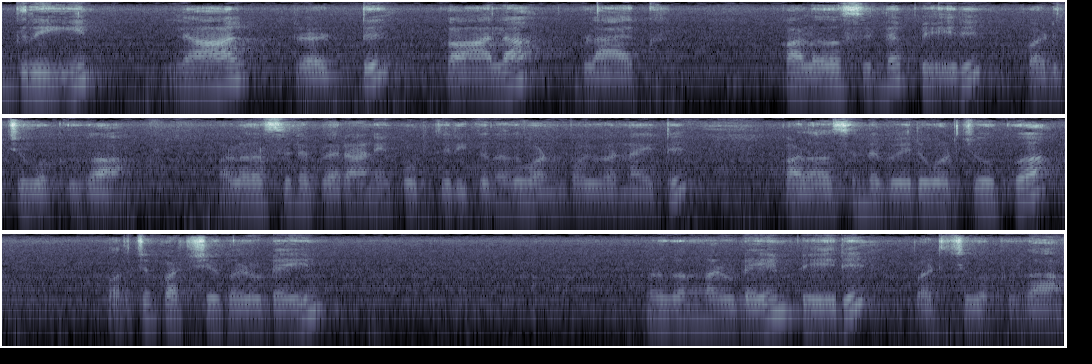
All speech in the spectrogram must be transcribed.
ഗ്രീൻ ലാൽ റെഡ് കാല ബ്ലാക്ക്. കളേഴ്സിന്റെ പേര് പഠിച്ചു വെക്കുക. കളേഴ്സിന്റെ പേരാണ് ഈ കൊടുത്തിരിക്കുന്നത്. വൺ ബൈ വൺ ആയിട്ട് കളേഴ്സിന്റെ പേര് പഠിച്ചു വെക്കുക. കുറച്ച് പക്ഷികളുടെയും മൃഗങ്ങളുടെയും പേര് പഠിച്ചു വെക്കുക.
